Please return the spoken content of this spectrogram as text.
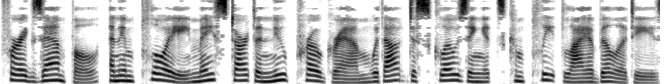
For example, an employee may start a new program without disclosing its complete liabilities.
